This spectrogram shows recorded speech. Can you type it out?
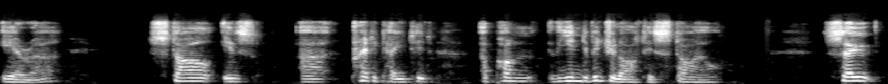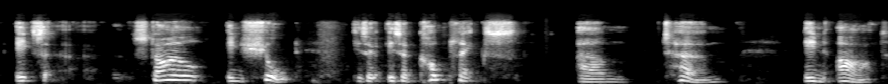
era, style is uh, predicated upon the individual artist's style. So it's style, in short, is a is a complex um, term in art,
